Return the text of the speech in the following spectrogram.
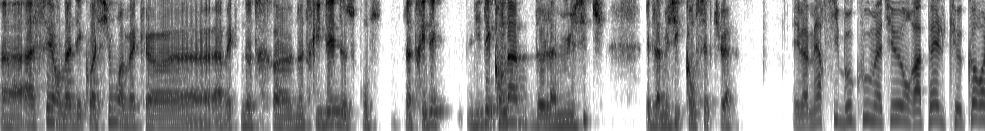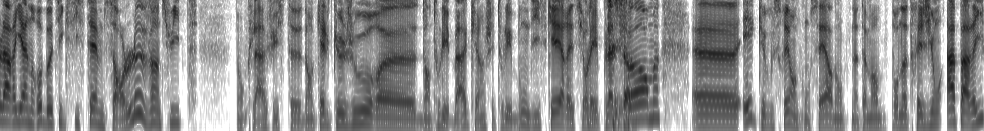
assez en adéquation avec, avec notre, notre idée de ce qu'on, notre idée, l'idée qu'on a de la musique et de la musique conceptuelle. Eh ben merci beaucoup Mathieu. On rappelle que Corollarian Robotic System sort le 28. Donc là, juste dans quelques jours, euh, dans tous les bacs, hein, chez tous les bons disquaires et sur les plateformes, euh, et que vous serez en concert, donc notamment pour notre région à Paris,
